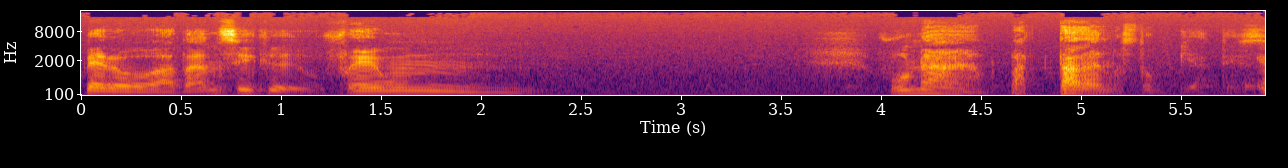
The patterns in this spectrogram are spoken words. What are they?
Pero a Danzig fue un. Fue una patada en los tompiates.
